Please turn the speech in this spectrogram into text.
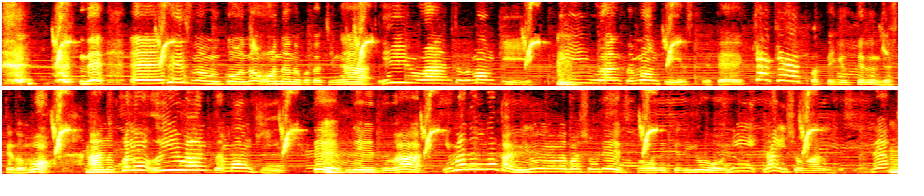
で、えーフェンスの向こうの女の子たちが「We want the monkeys! We want the monkeys!」って言って「キャーキャー!」とかって言ってるんですけども、あのこの「We want the monkeys」ってうんフレーズはいまだになんかいろいろな場所で使われてるようにな印象があるんですよね。うん、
